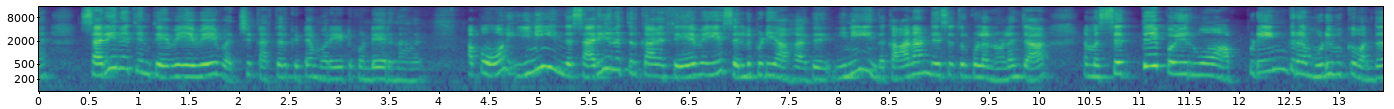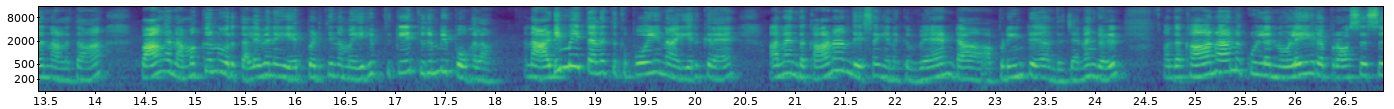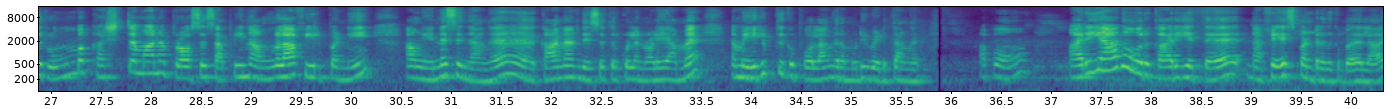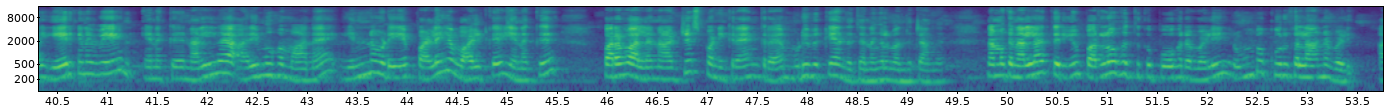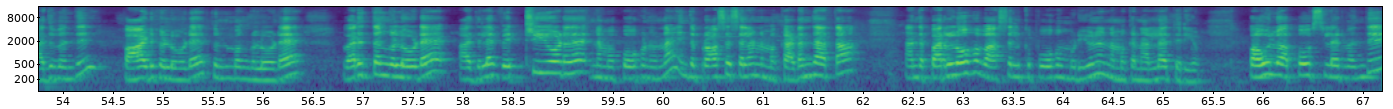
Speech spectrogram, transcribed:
சரீரத்தின் தேவையவே வச்சு கர்த்தர்கிட்ட முறையிட்டு கொண்டே இருந்தாங்க. அப்போது இனி இந்த சரீரத்திற்கான தேவையே செல்லுபடி ஆகாது இனி இந்த கானான் தேசத்திற்குள்ளே நுழைஞ்சா நம்ம செத்தே போயிடுவோம் அப்படிங்கிற முடிவுக்கு வந்ததுனால தான் வாங்க நமக்குன்னு ஒரு தலைவனை ஏற்படுத்தி நம்ம எகிப்துக்கே திரும்பி போகலாம். நான் அடிமைத்தனத்துக்கு போய் நான் இருக்கிறேன். ஆனால் இந்த காணான் தேசம் எனக்கு வேண்டாம் அப்படின்ட்டு அந்த ஜனங்கள் அந்த காணானுக்குள்ளே நுழையிற ப்ராசஸ் ரொம்ப கஷ்டமான ப்ராசஸ் அப்படின்னு அவங்களா ஃபீல் பண்ணி அவங்க என்ன செஞ்சாங்க? காணான் தேசத்திற்குள்ளே நுழையாமல் நம்ம எகிப்துக்கு போகலாங்கிற முடிவு எடுத்தாங்க. அப்போது அறியாத ஒரு காரியத்தை நான் ஃபேஸ் பண்ணுறதுக்கு பதிலாக ஏற்கனவே எனக்கு நல்ல அறிமுகமான என்னுடைய பழைய வாழ்க்கை எனக்கு பரவாயில்ல நான் அட்ஜஸ்ட் பண்ணிக்கிறேங்கிற முடிவுக்கே அந்த ஜனங்கள் வந்துட்டாங்க. நமக்கு நல்லா தெரியும் பரலோகத்துக்கு போகிற வழி ரொம்ப குறுகலான வழி. அது வந்து பாடுகளோட துன்பங்களோட வருத்தங்களோட அதில் வெற்றியோட நம்ம போகணும்னா இந்த ப்ராசஸ் எல்லாம் நம்ம கடந்தா தான் அந்த பரலோக வாசலுக்கு போக முடியும்னு நமக்கு நல்லா தெரியும். பவுல் அப்போஸ்லர் வந்து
